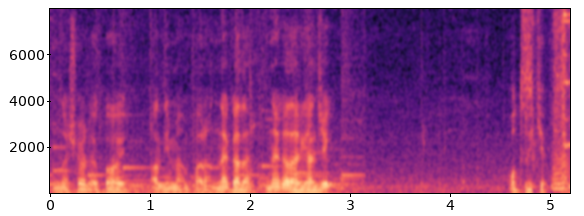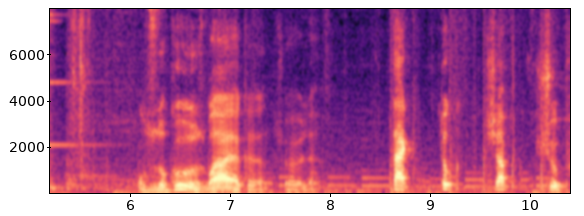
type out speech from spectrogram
Şunu da şöyle koy. Alayım ben paranı. Ne kadar? Ne kadar gelecek? 32. 39 baya yakın. Şöyle. Tak tuk şap şup.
